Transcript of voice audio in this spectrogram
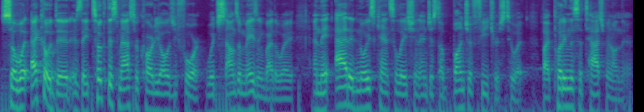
So what Eko did is they took this Master Cardiology 4, which sounds amazing by the way, and they added noise cancellation and just a bunch of features to it by putting this attachment on there.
